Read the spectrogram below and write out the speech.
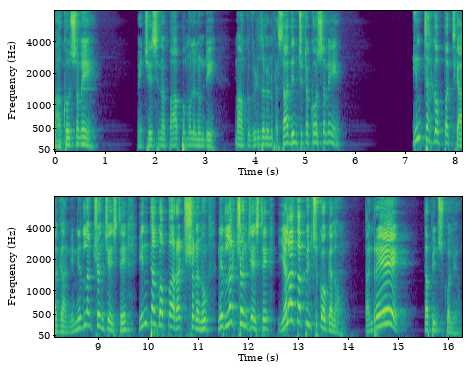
మా కోసమే మేము చేసిన పాపముల నుండి మాకు విడుదలను ప్రసాదించుట కోసమే. ఇంత గొప్ప త్యాగాన్ని నిర్లక్ష్యం చేస్తే ఇంత గొప్ప రక్షణను నిర్లక్ష్యం చేస్తే ఎలా తప్పించుకోగలం? తండ్రే తప్పించుకోలేం.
